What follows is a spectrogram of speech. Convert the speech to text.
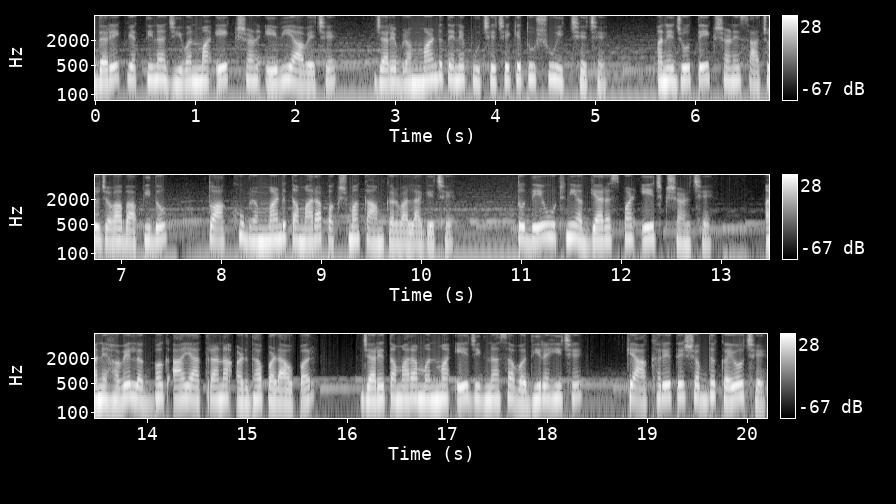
દરેક વ્યક્તિના જીવનમાં એક ક્ષણ એવી આવે છે, જ્યારે બ્રહ્માંડ તેને પૂછે છે કે તું શું ઈચ્છે છે? અને જો તે ક્ષણે સાચો જવાબ આપી દો, તો આખું બ્રહ્માંડ તમારા પક્ષમાં કામ કરવા લાગે છે. તો દેવઉઠની અગિયારસ પણ એ જ ક્ષણ છે. અને હવે લગભગ આ યાત્રાના અડધા પડાવ પર, જ્યારે તમારા મનમાં એ જિજ્ઞાસા વધી રહી છે કે આખરે તે શબ્દ કયો છે,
